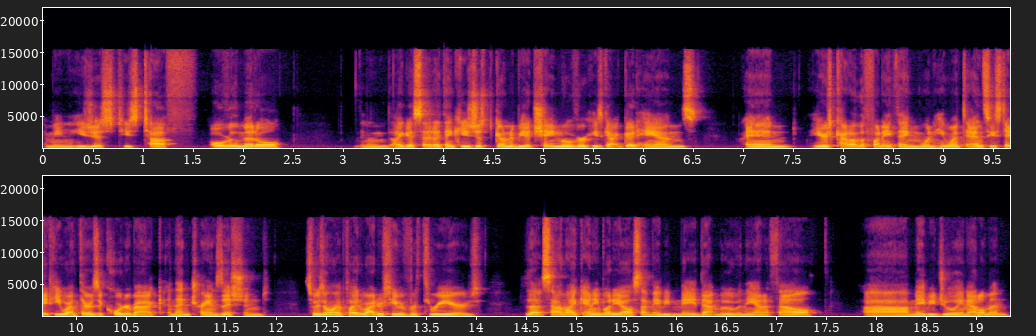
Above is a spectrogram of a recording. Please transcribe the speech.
I mean, he just he's tough over the middle. And like I said, I think he's just going to be a chain mover. He's got good hands. And here's kind of the funny thing when he went to NC State, he went there as a quarterback and then transitioned. So he's only played wide receiver for three years. Does that sound like anybody else that maybe made that move in the NFL? Uh, maybe Julian Edelman.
